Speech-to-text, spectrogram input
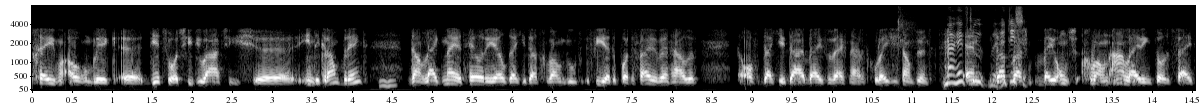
gegeven ogenblik eh, dit soort situaties in de krant brengt... dan lijkt mij het heel reëel dat je dat gewoon doet via de portefeuillewethouder... of dat je daarbij verwijst naar het collegestandpunt. Maar heeft en u- dat het is- was bij ons gewoon aanleiding tot het feit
